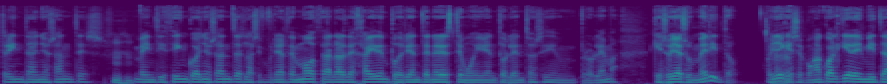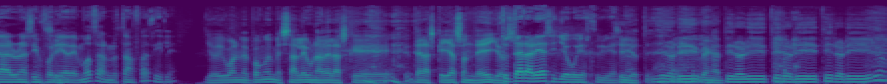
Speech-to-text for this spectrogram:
30 años antes, Ujú. 25 años antes, las sinfonías de Mozart, las de Haydn podrían tener este movimiento lento sin problema. Que eso ya es un mérito. Oye, Claro. que se ponga cualquiera a imitar una sinfonía Sí. de Mozart, no es tan fácil, ¿eh? Yo igual me pongo y me sale una de las que, de las que ya son de ellos. Tú tarareas y yo voy escribiendo. Sí, yo tirorí, venga, tirorí, tirorí, tirorí. ¿no?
